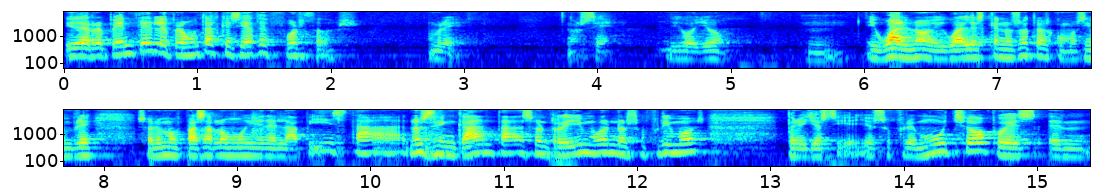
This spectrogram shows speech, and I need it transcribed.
y de repente le preguntas que si hace esfuerzos. Hombre, no sé, digo yo. Mm, igual no, igual es que nosotras, como siempre, solemos pasarlo muy bien en la pista, nos encanta, sonreímos, nos sufrimos, pero yo sí, ellos sufren mucho, pues em,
